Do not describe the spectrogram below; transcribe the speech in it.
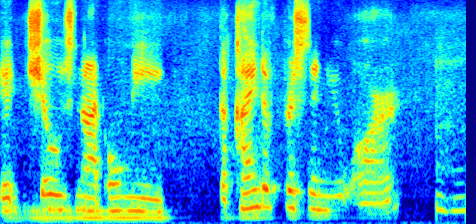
it shows not only the kind of person you are, mm-hmm.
